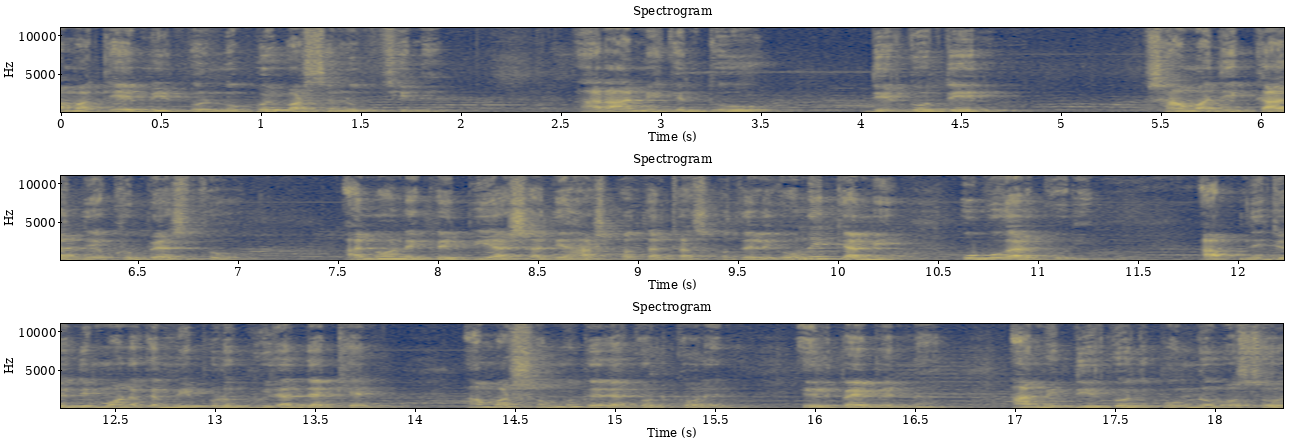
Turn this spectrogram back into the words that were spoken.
আমাকে মিরপুরের নব্বই পার্সেন্ট লোক চিনে। আর আমি কিন্তু দীর্ঘদিন সামাজিক কাজ নিয়ে খুব ব্যস্ত। আমি অনেকে বিয়া শাদী হাসপাতাল টাসপাতালে অনেককে আমি উপকার করি। আপনি যদি মনে করেন মিরপুরে ঘুরে দেখেন, আমার সম্বন্ধে রেকর্ড করেন, এল পাইবেন না। আমি দীর্ঘ পনেরো বছর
